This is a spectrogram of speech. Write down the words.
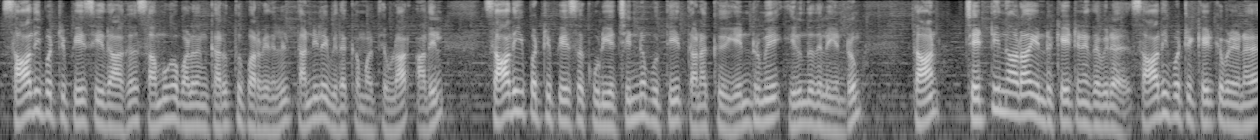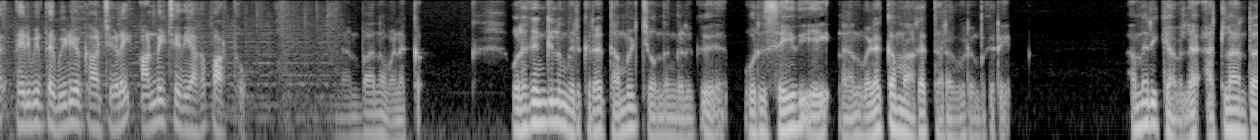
சாதி பற்றி பேசியதாக சமூக வலைதளம் கருத்து பரவியதில் தன்னிலை விதக்கம் அளித்துள்ளார் அதில் சாதி பற்றி பேசக்கூடிய சின்ன புத்தி தனக்கு என்றுமே இருந்ததில்லை என்றும், தான் செட்டிநாடா என்று கேட்டேனே தவிர சாதி பற்றி கேட்கவில்லை என தெரிவித்த வீடியோ காட்சிகளை அண்மை செய்தியாக பார்த்தோம். அன்பான வணக்கம். உலகெங்கிலும் இருக்கிற தமிழ் சொந்தங்களுக்கு ஒரு செய்தியை நான் விளக்கமாக தர விரும்புகிறேன். அமெரிக்காவில் அட்லாண்டா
